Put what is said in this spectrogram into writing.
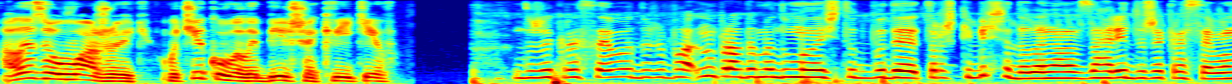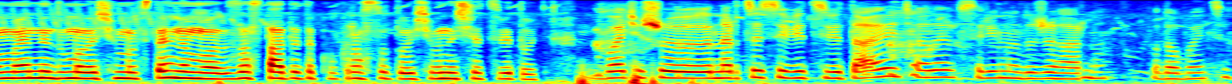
але зауважують, очікували більше квітів. Дуже красиво, дуже багато. Ну, правда, ми думали, що тут буде трошки більше долин, але взагалі дуже красиво. Ми не думали, що ми встигнемо застати таку красоту, що вони ще цвітуть. Бачу, що нарциси відцвітають, але все рівно дуже гарно. Подобається.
